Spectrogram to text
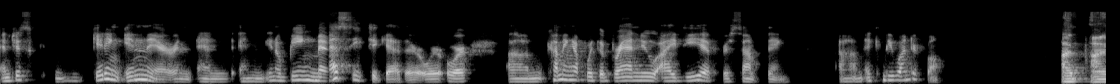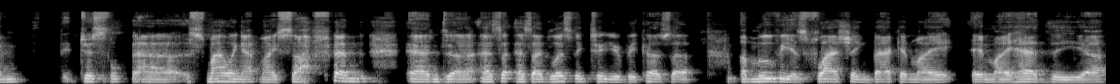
and just getting in there and and and you know being messy together or or um, coming up with a brand new idea for something um, it can be wonderful I'm, I'm just uh, smiling at myself and and uh, as as I'm listening to you because uh, a movie is flashing back in my in my head. The uh,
